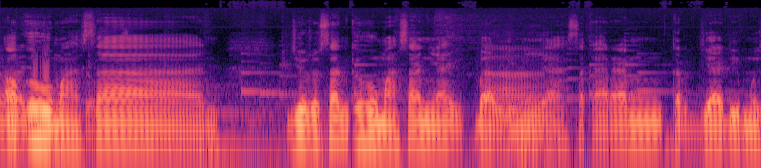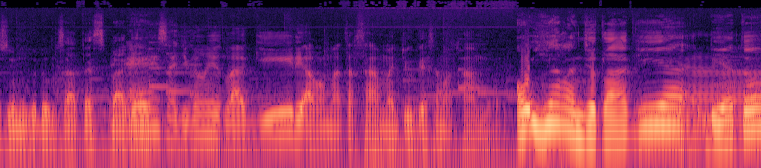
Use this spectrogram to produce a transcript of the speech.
Oh kehumasan. Jurusan kehumasan ya Iqbal ini ya. Sekarang kerja di Museum Gedung Sate sebagai Eh, saya juga lanjut lagi di alma mater sama juga sama kamu. Oh iya lanjut lagi ya. Iya. Dia tuh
